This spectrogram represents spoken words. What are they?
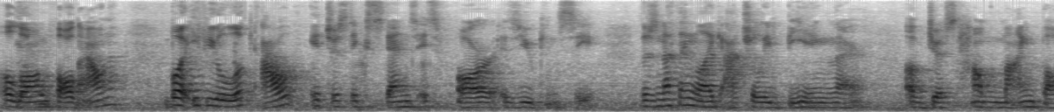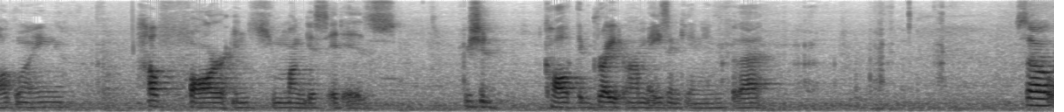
a long fall down, but if you look out, it just extends as far as you can see. There's nothing like actually being there of just how mind boggling, how far and humongous it is. We should call it the Great or Amazing Canyon for that. So,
